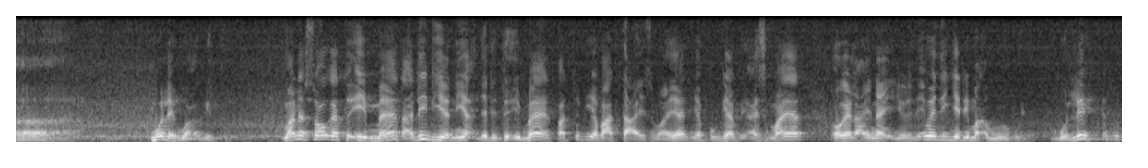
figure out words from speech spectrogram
Ha. Boleh buat gitu. Mana seorang tu iman tadi dia niat jadi tu iman, lepas tu dia batal sembahyang, dia pergi ambil air sembahyang, orang lain naik jadi dia jadi makmum pula. Boleh macam tu.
